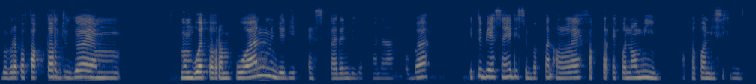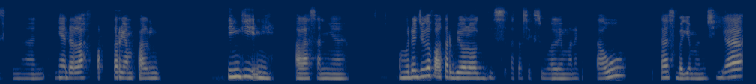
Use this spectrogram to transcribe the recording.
Beberapa faktor juga yang membuat perempuan menjadi SK dan juga pengadilan narkoba itu biasanya disebabkan oleh faktor ekonomi atau kondisi kemiskinan. Ini adalah faktor yang paling tinggi nih alasannya. Kemudian juga faktor biologis atau seksual yang mana kita tahu kita sebagai manusia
